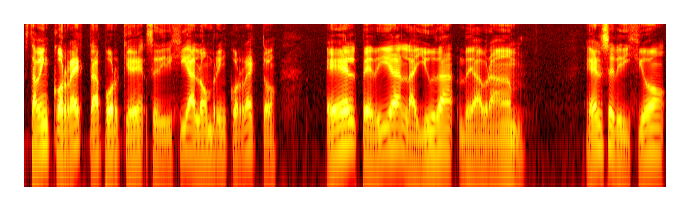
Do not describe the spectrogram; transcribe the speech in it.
Estaba incorrecta porque se dirigía al hombre incorrecto. Él pedía la ayuda de Abraham. Él se dirigió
